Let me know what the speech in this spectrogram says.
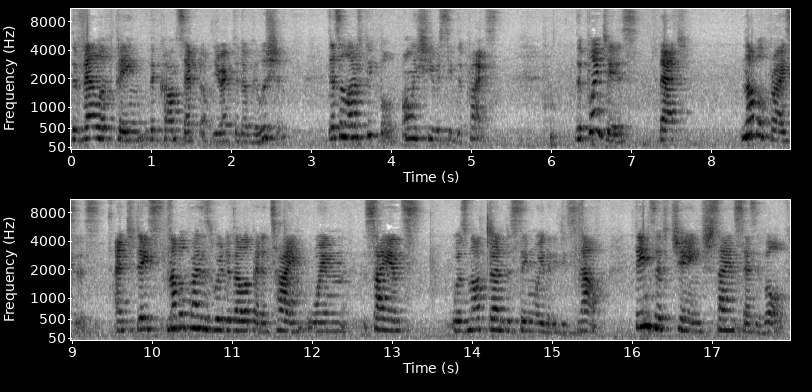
developing the concept of directed evolution. There's a lot of people, only she received the prize. The point is that Nobel Prizes, and today's Nobel Prizes were developed at a time when science was not done the same way that it is now. Things have changed, science has evolved.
